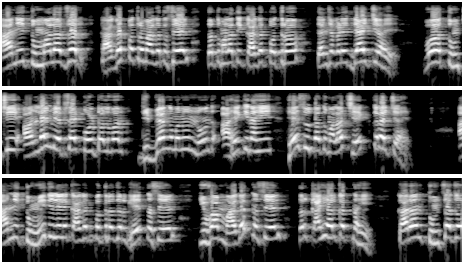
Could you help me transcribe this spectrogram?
आणि तुम्हाला जर कागदपत्र मागत असेल तर तुम्हाला ते कागदपत्र त्यांच्याकडे द्यायचे आहे. व तुमची ऑनलाईन वेबसाईट पोर्टलवर दिव्यांग म्हणून नोंद आहे की नाही हे सुद्धा तुम्हाला चेक करायचे आहे. आणि तुम्ही दिलेले कागदपत्र जर घेत नसेल किंवा मागत नसेल तर काही हरकत नाही. कारण तुमचा जो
